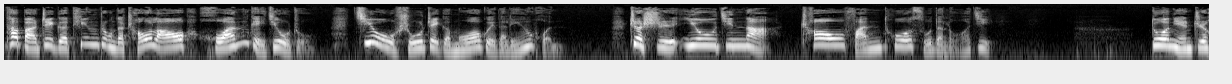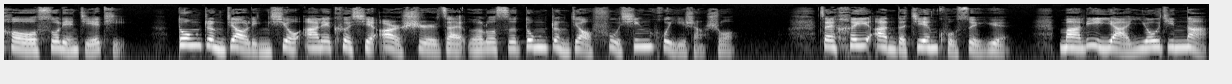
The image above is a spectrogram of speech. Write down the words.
他把这个听众的酬劳还给救主，救赎这个魔鬼的灵魂。这是尤金娜超凡脱俗的逻辑。多年之后，苏联解体，东正教领袖阿列克谢二世在俄罗斯东正教复兴会议上说：“在黑暗的艰苦岁月，玛利亚·尤金娜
